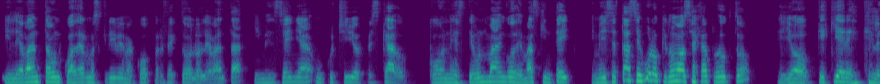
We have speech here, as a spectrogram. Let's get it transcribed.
y levanta un cuaderno, escribe, me acuerdo perfecto, lo levanta y me enseña un cuchillo de pescado con este, un mango de masking tape. Y me dice, ¿estás seguro que no vas a dejar producto? Y yo, ¿qué quiere? Que le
